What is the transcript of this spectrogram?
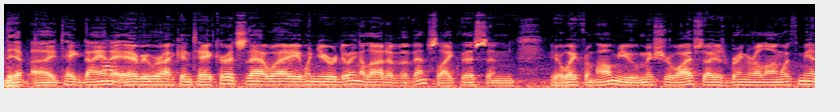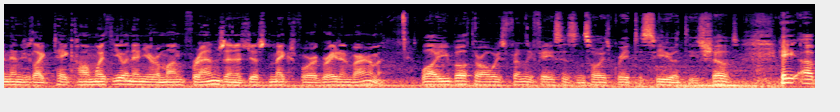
Yep, I take Diana everywhere I can take her. It's that way when you're doing a lot of events like this and you're away from home, you miss your wife, so I just bring her along with me and then you like take home with you and then you're among friends and it just makes for a great environment. Well, you both are always friendly faces and it's always great to see you at these shows. Hey, uh,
